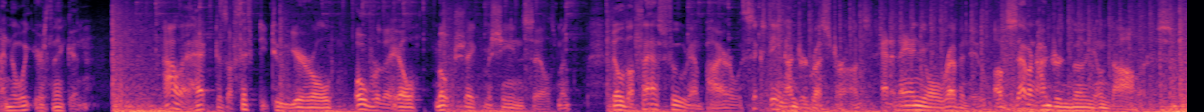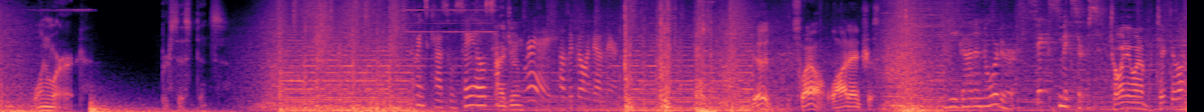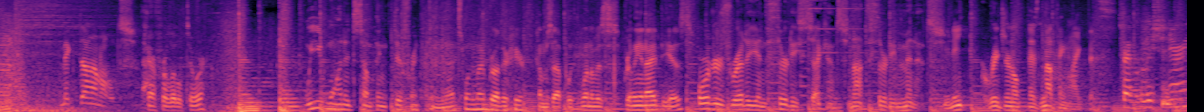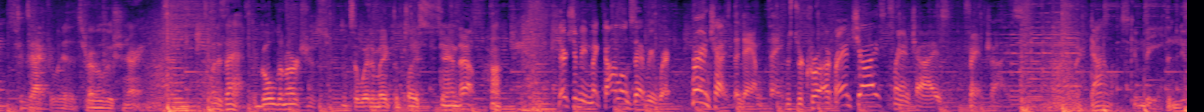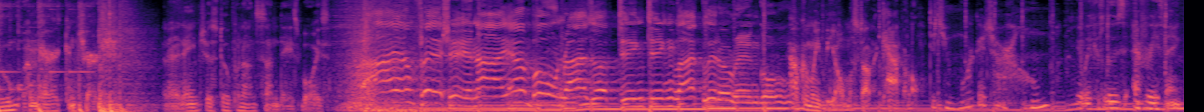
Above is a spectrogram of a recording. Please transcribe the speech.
I know what you're thinking. How the heck does a 52 year old, over the hill milkshake machine salesman build a fast food empire with 1,600 restaurants and an annual revenue of $700 million? One word persistence. Prince Castle Sales. Hi, June. Ray, how's it going down there? Good. Swell. A lot of interest. We got an order. Six mixers. To anyone in particular? McDonald's. Care for a little tour? We wanted something different, and that's when my brother here comes up with one of his brilliant ideas. Orders ready in 30 seconds, not 30 minutes. Unique, original. There's nothing like this. It's revolutionary. It's exactly what it is. It's revolutionary. What is that? The Golden Arches. It's a way to make the place stand out. There should be McDonald's everywhere. Franchise the damn thing. Mr. Kroc. Franchise, franchise, franchise. McDonald's can be the new American church. And it ain't just open on Sundays, boys. I am flesh and I am bone. Rise up, ting ting like glitter and gold. How can we be almost out of capital? Did you mortgage our home? We could lose everything.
